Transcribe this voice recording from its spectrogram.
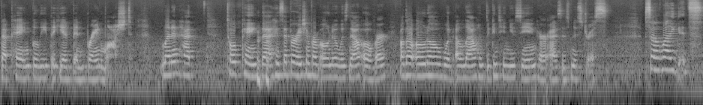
that Pang believed that he had been brainwashed. Lennon had told Pang that his separation from Ono was now over, although Ono would allow him to continue seeing her as his mistress. So like it's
